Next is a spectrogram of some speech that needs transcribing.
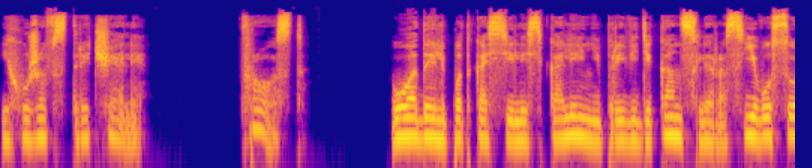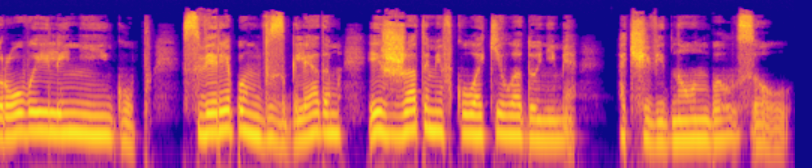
их уже встречали. Фрост. У Адель подкосились колени при виде канцлера с его суровой линией губ, свирепым взглядом и сжатыми в кулаки ладонями. Очевидно, он был зол.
